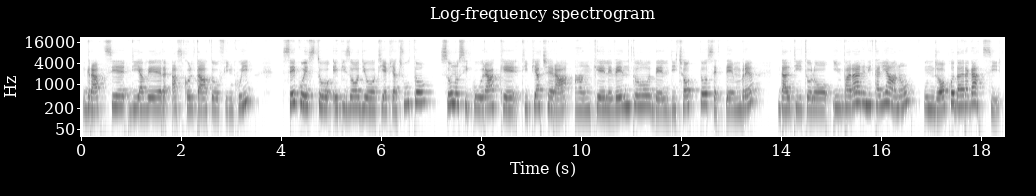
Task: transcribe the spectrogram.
Grazie di aver ascoltato fin qui. Se questo episodio ti è piaciuto, sono sicura che ti piacerà anche l'evento del 18 settembre dal titolo Imparare l'italiano? Un gioco da ragazzi.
